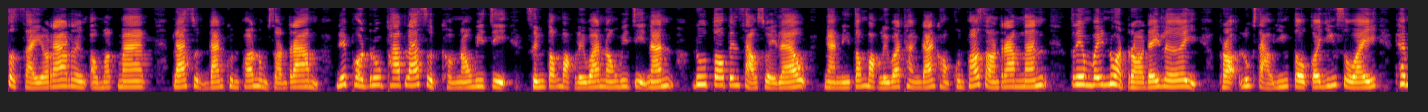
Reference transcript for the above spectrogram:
สดใสร่าเริงเอามากๆ ล่าสุดด้านคุณพ่อหนุ่มสอนรามได้โพสต์รูปภาพล่าสุดของน้องวิจิ ซึ่งต้องบอกเลยว่าน้องวิจินั้น ดูโตเป็นสาวสวยแล้ว งานนี้ต้องบอกเลยว่าทางด้านของคุณพ่อสอนรามนั้น เตรียมไว้หนวดรอได้เลย เพราะลูกสาวยิ่งโตก็ยิ่งสวยแถม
